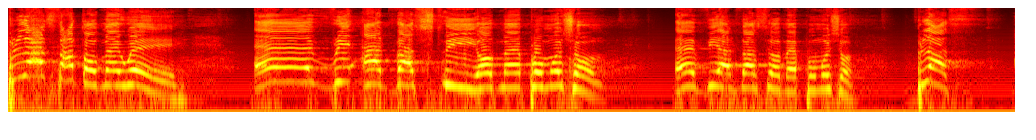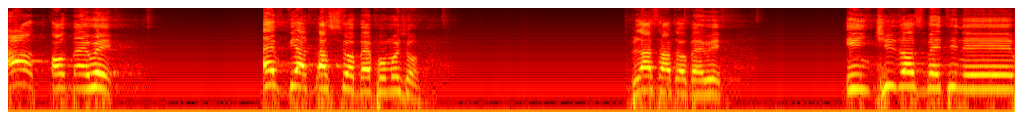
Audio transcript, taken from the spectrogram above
blast out of my way every adversary of my promotion, every adversary of my promotion, blast out of my way every adversary of my promotion, blast out of my way. In Jesus' mighty name,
